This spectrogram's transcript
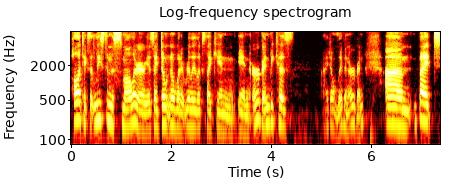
politics, at least in the smaller areas. I don't know what it really looks like in, in urban because I don't live in urban. Um, but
